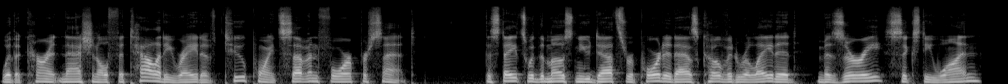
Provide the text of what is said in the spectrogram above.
with a current national fatality rate of 2.74%. The states with the most new deaths reported as COVID related Missouri, 61,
